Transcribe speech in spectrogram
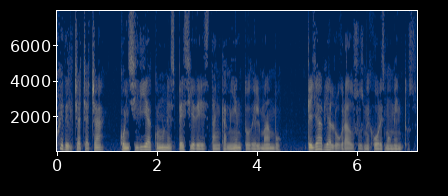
auge del cha-cha-cha coincidía con una especie de estancamiento del mambo que ya había logrado sus mejores momentos.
